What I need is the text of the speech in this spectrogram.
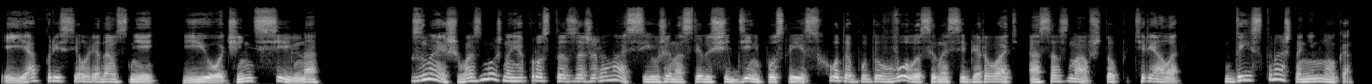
И я присел рядом с ней, и очень сильно. Знаешь, возможно, я просто зажралась и уже на следующий день после исхода буду волосы на себе рвать, осознав, что потеряла. Да и страшно немного.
